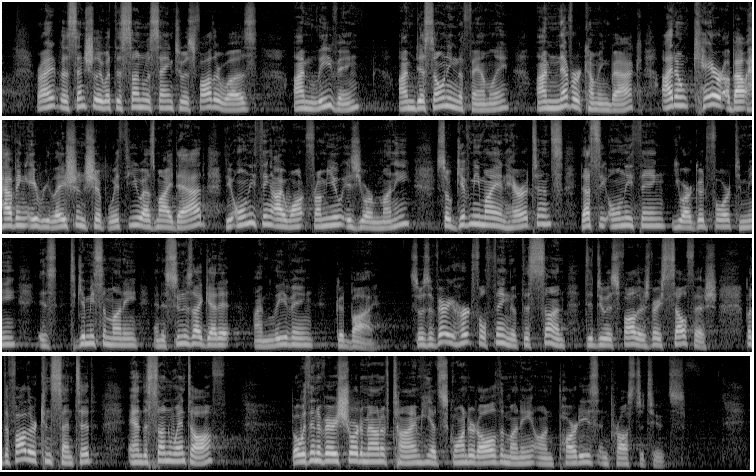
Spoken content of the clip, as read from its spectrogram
right? But essentially, what this son was saying to his father was, I'm leaving, I'm disowning the family, I'm never coming back. I don't care about having a relationship with you as my dad. The only thing I want from you is your money. So give me my inheritance. That's the only thing you are good for to me is to give me some money. And as soon as I get it, I'm leaving. Goodbye. So it was a very hurtful thing that this son did to his father. It's very selfish. But the father consented, and the son went off. But within a very short amount of time, he had squandered all the money on parties and prostitutes.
